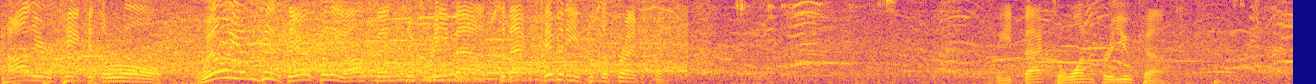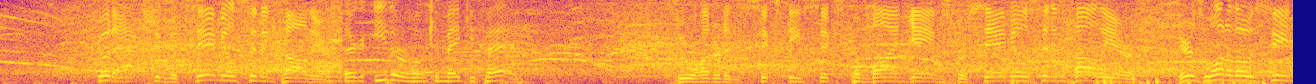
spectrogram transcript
Collier can't get the roll. Williams is there for the offensive rebound. Some activity from the freshman. Lead back to one for UConn. Good action with Samuelson and Collier. They're, either of them can make you pay. 266 combined games for Samuelson and Collier. Here's one of those seniors.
